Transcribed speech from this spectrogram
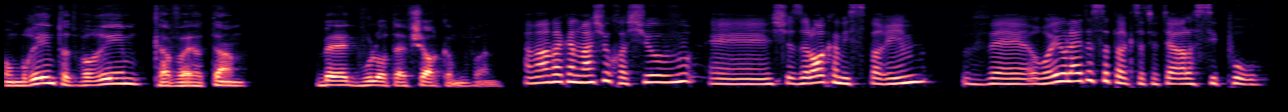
אומרים את הדברים כהווייתם, בגבולות האפשר כמובן. אמרת כאן משהו חשוב, אה, שזה לא רק המספרים, ורועי, אולי תספר קצת יותר על הסיפור.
